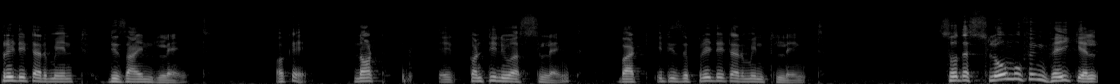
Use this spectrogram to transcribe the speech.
predetermined designed length, okay, not a continuous length, but it is a predetermined length. So, the slow moving vehicle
